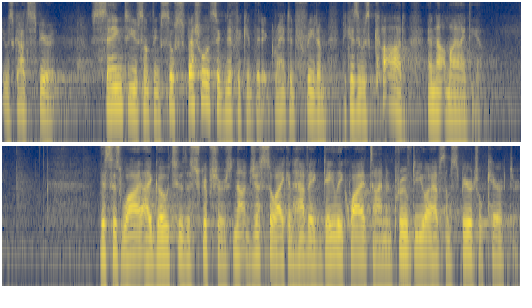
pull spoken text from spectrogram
it was God's Spirit saying to you something so special and significant that it granted freedom because it was God and not my idea. This is why I go to the scriptures, not just so I can have a daily quiet time and prove to you I have some spiritual character,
